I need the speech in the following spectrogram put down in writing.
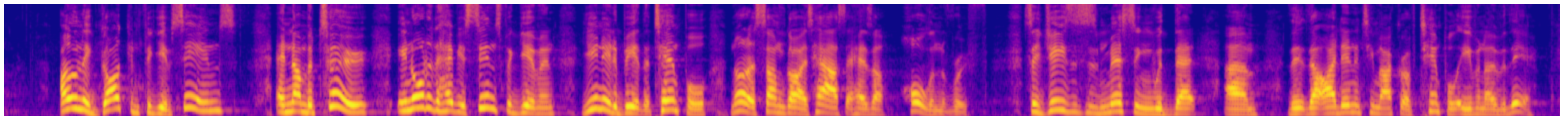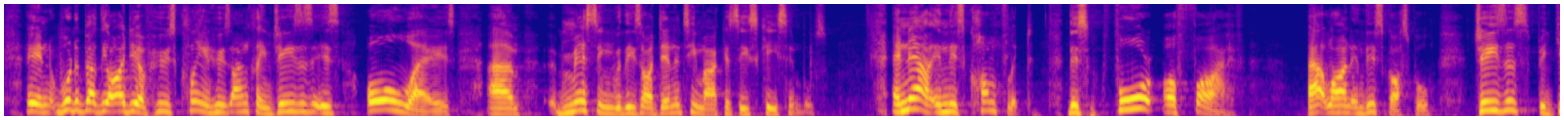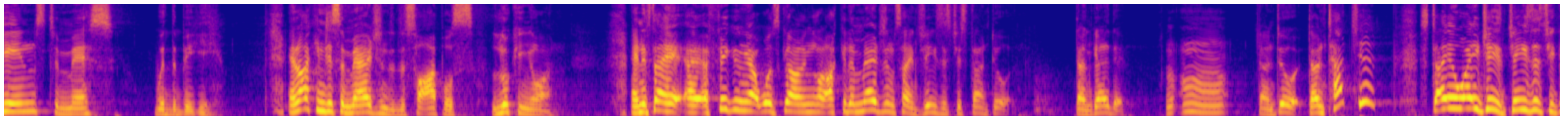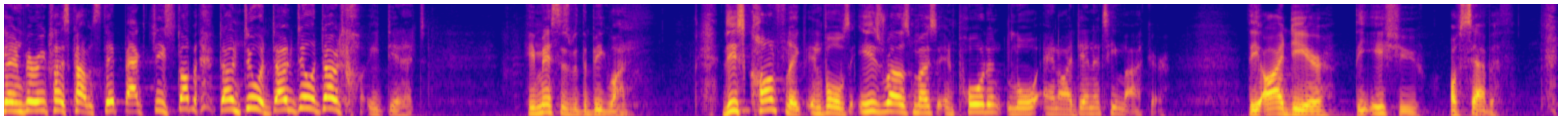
only God can forgive sins. And number two, in order to have your sins forgiven, you need to be at the temple, not at some guy's house that has a hole in the roof. See, Jesus is messing with that, um, the, the identity marker of temple even over there. And what about the idea of who's clean, who's unclean? Jesus is always um, messing with these identity markers, these key symbols. And now, in this conflict, this four of five outlined in this gospel, Jesus begins to mess with the biggie. And I can just imagine the disciples looking on. And if they are figuring out what's going on, I can imagine them saying, Jesus, just don't do it. Don't go there. Mm-mm, don't do it. Don't touch it. Stay away, Jesus. Jesus, you're going very close. Come, step back. Jesus, stop it. Don't do it. Don't do it. Don't. he did it. He messes with the big one. This conflict involves Israel's most important law and identity marker the idea, the issue of Sabbath.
